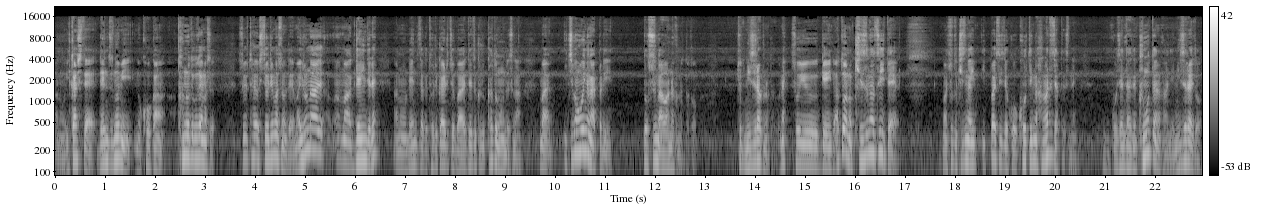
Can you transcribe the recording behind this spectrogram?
あの生かしてレンズのみの交換可能でございます。そういう対応しておりますので、まあ、いろんな、まあ、原因でねあのレンズだけ取り替えるという場合出てくるかと思うんですが、まあ、一番多いのがやっぱり度数が合わなくなったと。ちょっと見づらくなったとね。そういう原因であとはあの傷がついて、まあ、ちょっと傷がいっぱいついてこうコーティングが剥がれちゃってですね。こう全体で曇ったような感じで見づらいと。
